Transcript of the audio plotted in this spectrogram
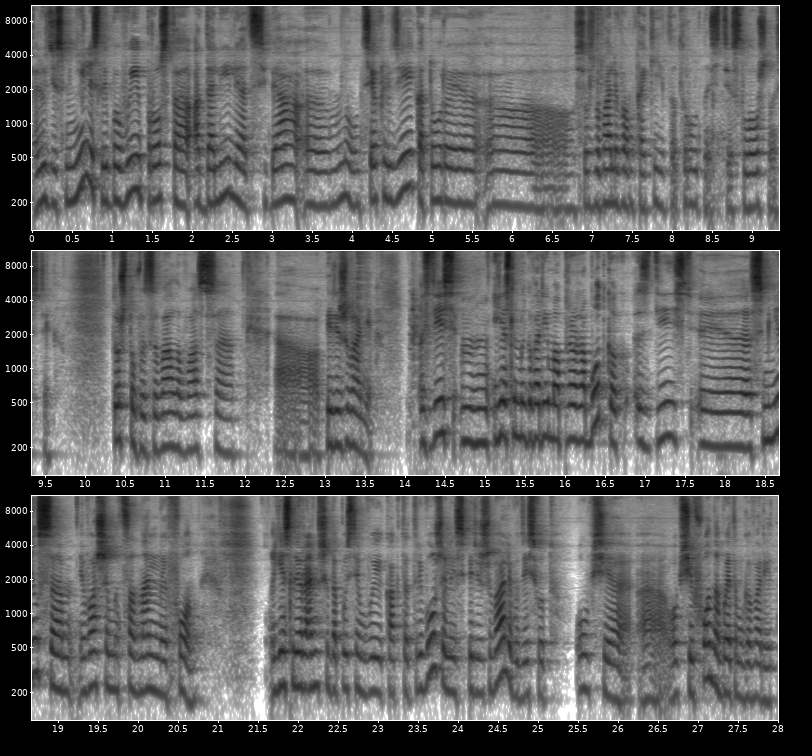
Люди сменились, либо вы просто отдалили от себя э, ну, тех людей, которые э, создавали вам какие-то трудности, сложности. То, что вызывало вас переживания. Здесь, если мы говорим о проработках, здесь сменился ваш эмоциональный фон. Если раньше, допустим, вы как-то тревожились, переживали, вот здесь вот общее, а, общий фон об этом говорит,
